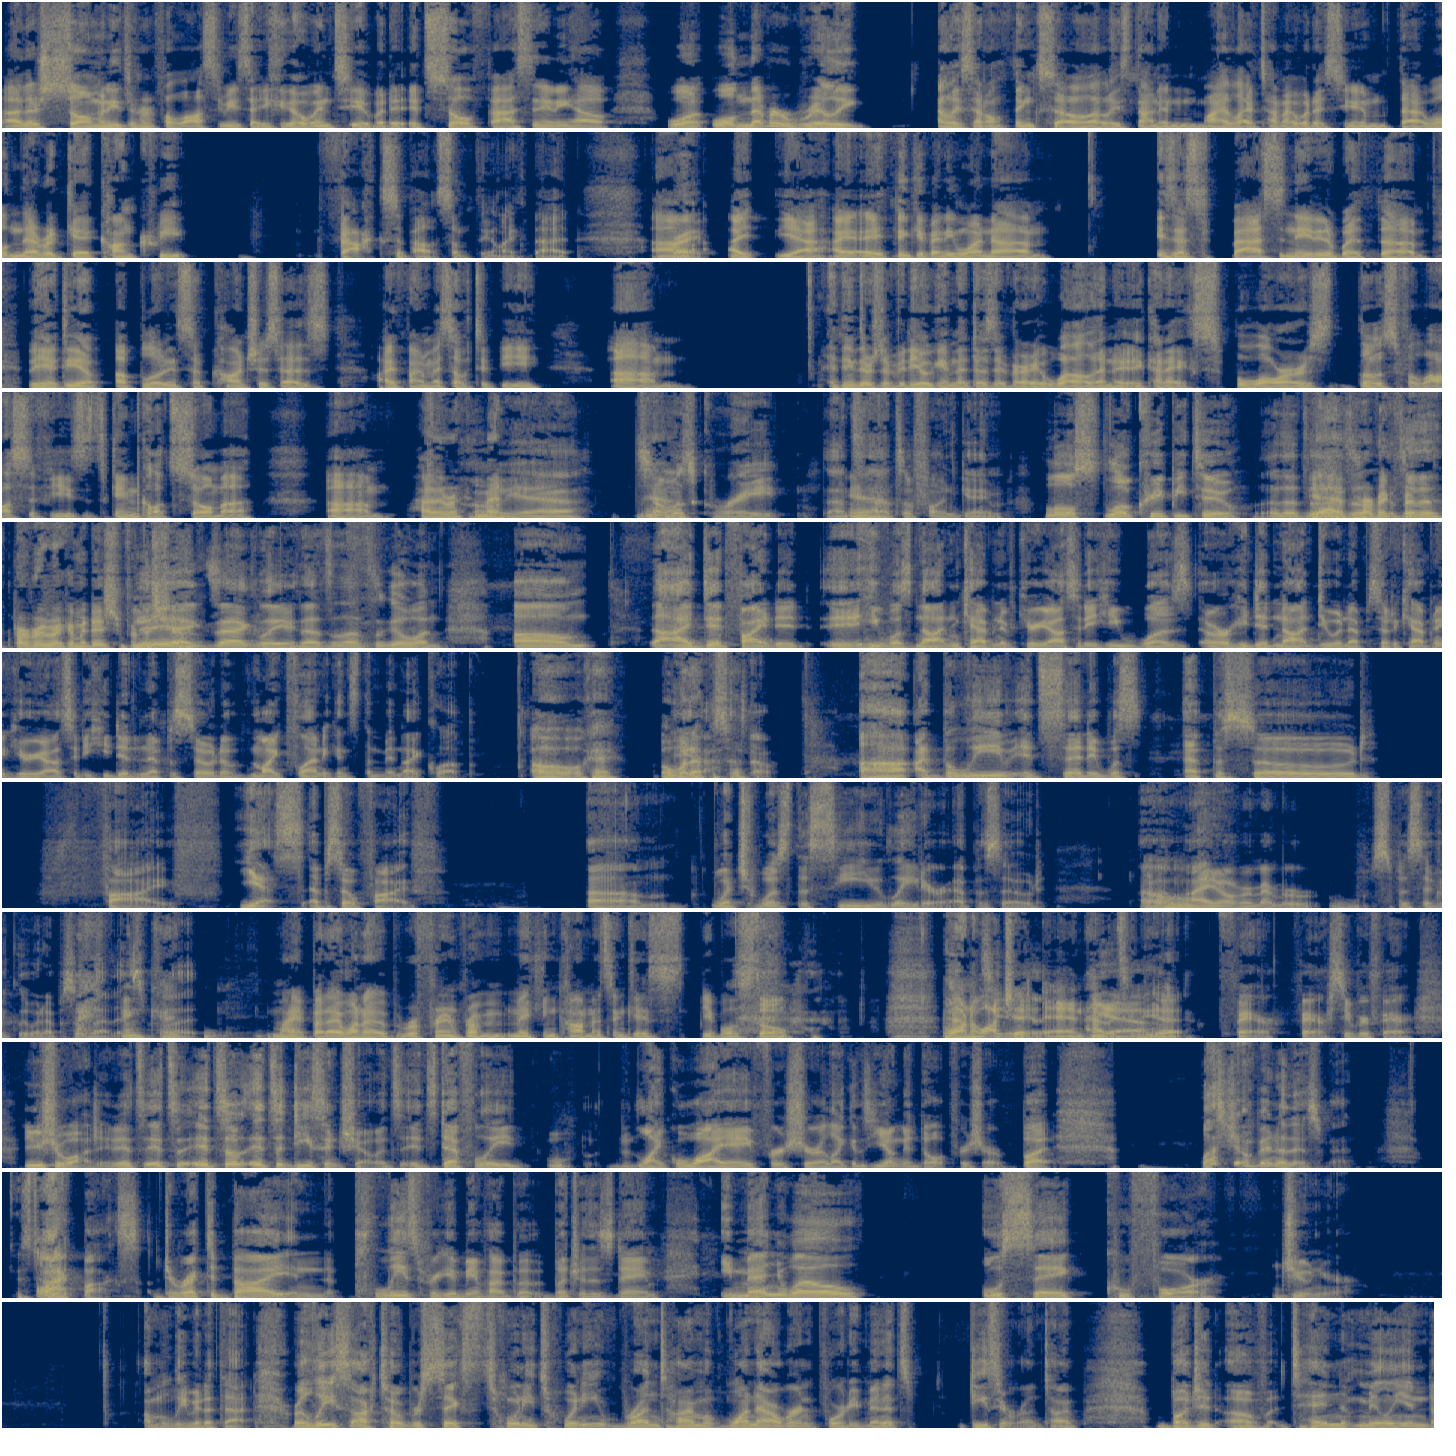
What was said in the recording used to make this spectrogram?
uh, there's so many different philosophies that you could go into, but it, it's so fascinating how we'll, we'll never really, at least I don't think so, at least not in my lifetime, I would assume that we'll never get concrete facts about something like that. Um, Right. I, yeah, I, I think if anyone, um, is as fascinated with um, the idea of uploading subconscious as I find myself to be, um, I think there's a video game that does it very well and it, it kind of explores those philosophies. It's a game called Soma. Um, highly recommend. oh yeah Yeah. Soma's great that's Yeah. that's a fun game a little little creepy too that's a- Yeah, that's perfect a for the perfect recommendation from the yeah, show. exactly. That's that's a good one. Um, I did find it. He was not in Cabinet of Curiosity. He was, or he did not do an episode of Cabinet of Curiosity. He did an episode of Mike Flanagan's The Midnight Club. Oh, okay. Oh, what Yeah, episode? so, uh, I believe it said it was episode five. Yes, episode five. Um, which was the "See You Later" episode. Um, Oh. I don't remember specifically what episode I that is, think I- but Might, but I want to refrain from making comments in case people still want to watch seen it and haven't Yeah. seen it yet. fair fair super fair. You should watch it. It's it's it's a it's a decent show. It's it's definitely like ya for sure like it's young adult for sure. But let's jump into this man. Black box directed by and please forgive me if i butcher this name emmanuel ose kufor jr I'm gonna leave it at that. Release October 6th, 2020. Runtime of one hour and 40 minutes. Decent runtime. Budget of $10 million.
